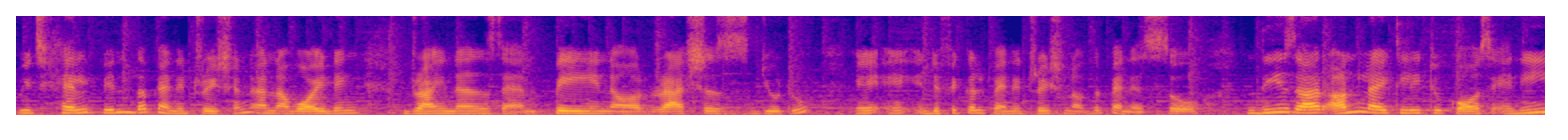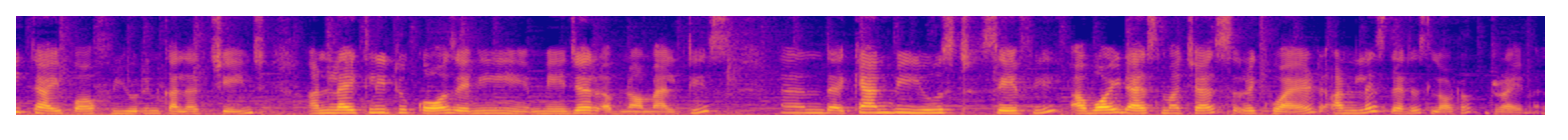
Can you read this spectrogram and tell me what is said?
which help in the penetration and avoiding dryness and pain or rashes due to a, a difficult penetration of the penis. So, these are unlikely to cause any type of urine color change, unlikely to cause any major abnormalities and can be used safely. Avoid as much as required unless there is lot of dryness.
